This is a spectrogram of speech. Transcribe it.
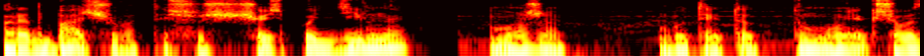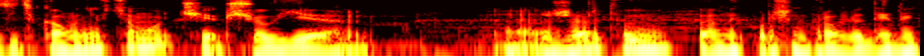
передбачувати, що щось подібне може бути тут. Тому, якщо ви зацікавлені в цьому, чи якщо є е, жертвою певних порушень прав людини,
